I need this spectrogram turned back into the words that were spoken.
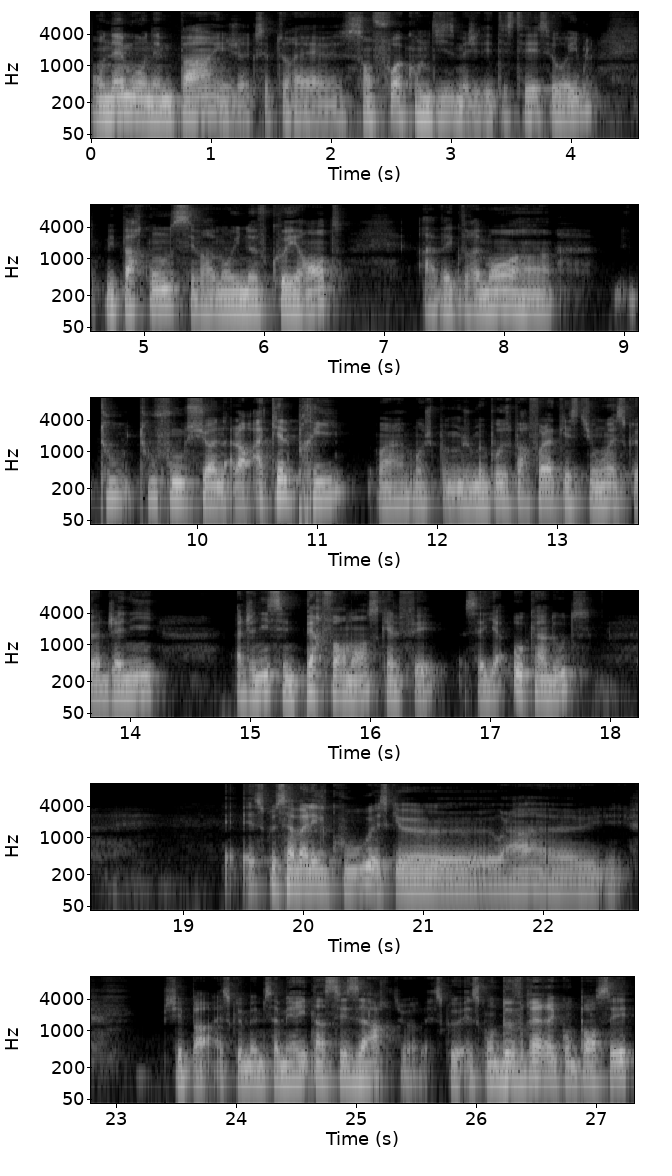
On aime ou on n'aime pas, et j'accepterais 100 fois qu'on me dise, mais j'ai détesté, c'est horrible. Mais par contre, c'est vraiment une œuvre cohérente, avec vraiment un. Tout, tout fonctionne. Alors, à quel prix? Moi, je me pose parfois la question est-ce que Adjani, Adjani c'est une performance qu'elle fait? Ça, il n'y a aucun doute. Est-ce que ça valait le coup? Est-ce que. Voilà. Euh, je sais pas, est-ce que même ça mérite un César tu vois? Est-ce que est-ce qu'on devrait récompenser?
